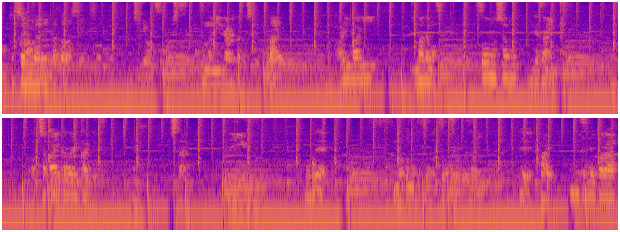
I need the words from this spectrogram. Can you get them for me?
のとかそういう見られ方はしてるんですよね。事業創出そんな見られ方してる、はい。バリバリ今でもそうソーシャルデザイン社会課題解決したいっていうのでもともとそうソーシャルデザインをやってはい。でそこから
